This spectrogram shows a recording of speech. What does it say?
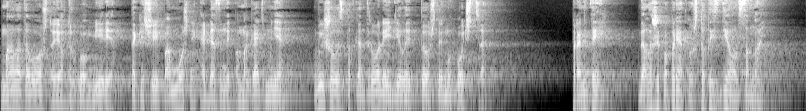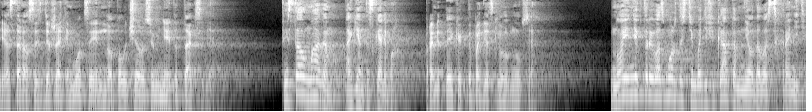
Мало того, что я в другом мире, так еще и помощник, обязанный помогать мне, вышел из-под контроля и делает то, что ему хочется. «Прометей, доложи по порядку, что ты сделал со мной». Я старался сдержать эмоции, но получалось у меня это так себе. «Ты стал магом, агент Эскалибур», Прометей как-то по-детски улыбнулся. «Но и некоторые возможности модификантам мне удалось сохранить.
